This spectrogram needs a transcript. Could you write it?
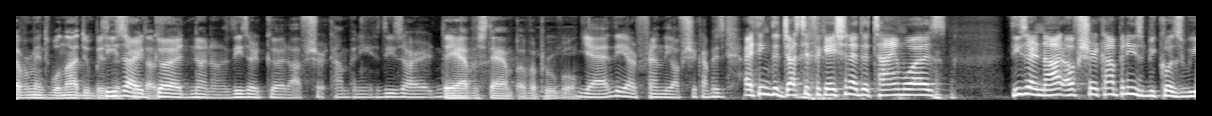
government will not do business. these are good no no no these are good offshore companies these are They have a stamp of approval. Yeah, they are friendly offshore companies. I think the justification at the time was these are not offshore companies because we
